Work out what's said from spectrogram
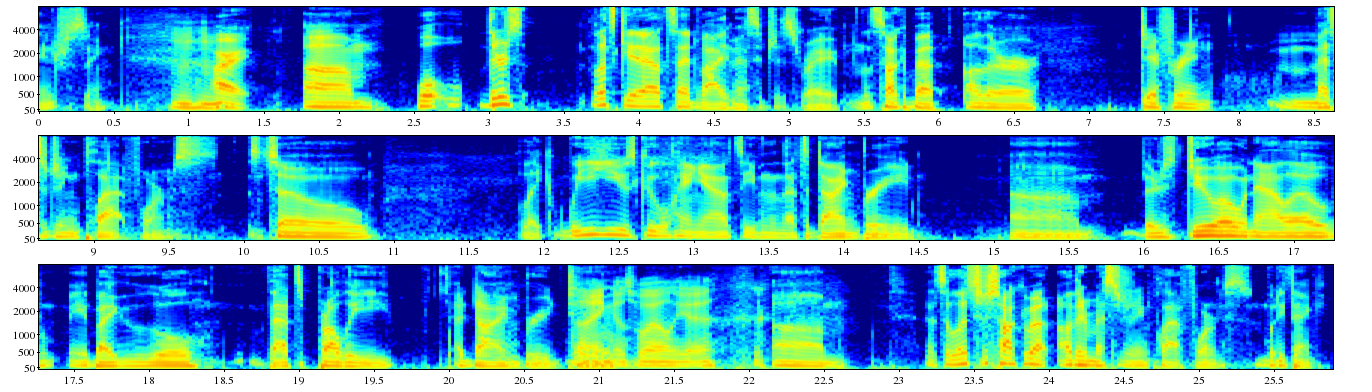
Interesting. Mhm. All right. Um. Well, there's. Let's get outside of iMessages, right? Let's talk about other different messaging platforms. So, like we use Google Hangouts, even though that's a dying breed. Um, there's Duo and Allo made by Google. That's probably a dying breed too. Dying as well. Yeah. um, and so let's just talk about other messaging platforms. What do you think?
